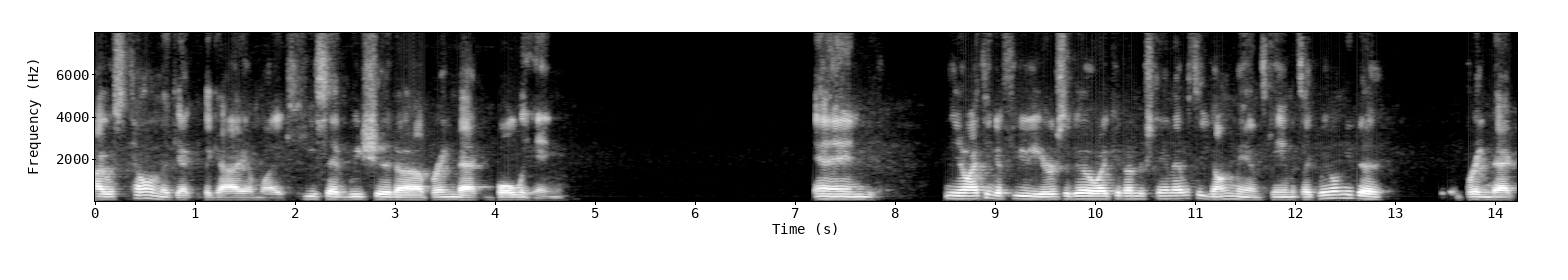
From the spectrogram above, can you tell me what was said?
I was telling the the guy, I'm like, he said we should uh, bring back bullying, and you know, I think a few years ago I could understand that was a young man's game. It's like we don't need to bring back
